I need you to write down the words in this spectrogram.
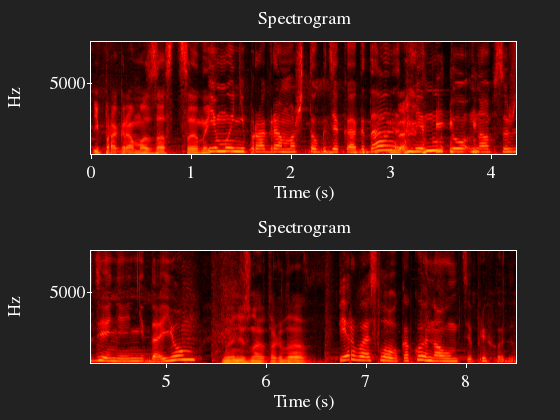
И программа за сценой. И мы не программа «Что, где, когда». Минуту на обсуждение не даем. Ну, я не знаю, тогда... Первое слово, какое на ум тебе приходит?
